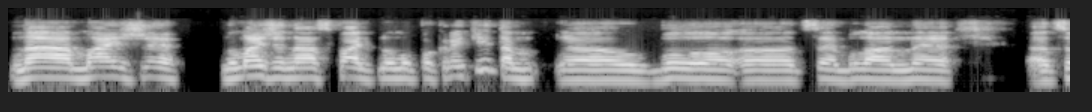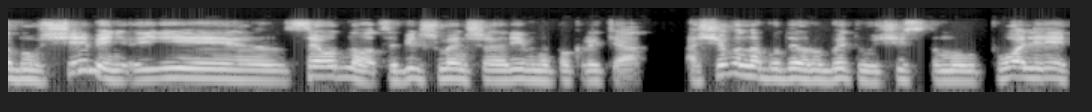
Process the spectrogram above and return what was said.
На майже ну майже на асфальтному покритті там е, було е, це була не е, це був щебінь, і все одно це більш-менш рівне покриття. А що вона буде робити у чистому полі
